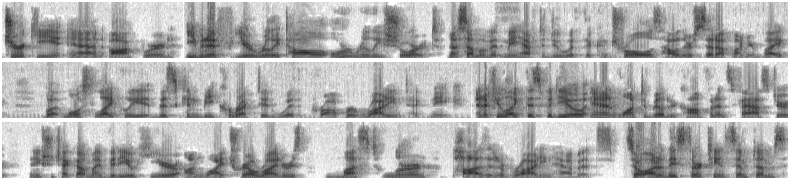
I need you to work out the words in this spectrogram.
jerky and awkward, even if you're really tall or really short. Now, some of it may have to do with the controls, how they're set up on your bike, but most likely this can be corrected with proper riding technique. And if you like this video and want to build your confidence faster, then you should check out my video here on why trail riders must learn positive riding habits. So out of these 13 symptoms,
